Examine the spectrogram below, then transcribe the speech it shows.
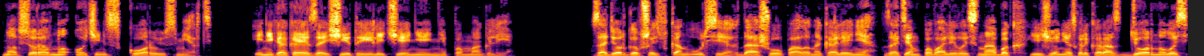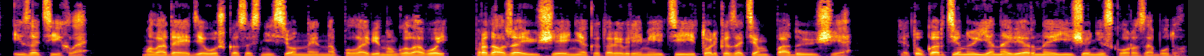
но все равно очень скорую смерть. И никакая защита и лечение не помогли. Задергавшись в конвульсиях, Даша упала на колени, затем повалилась на бок, еще несколько раз дернулась и затихла. Молодая девушка со снесенной наполовину головой, продолжающая некоторое время идти и только затем падающая, эту картину я, наверное, еще не скоро забуду.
